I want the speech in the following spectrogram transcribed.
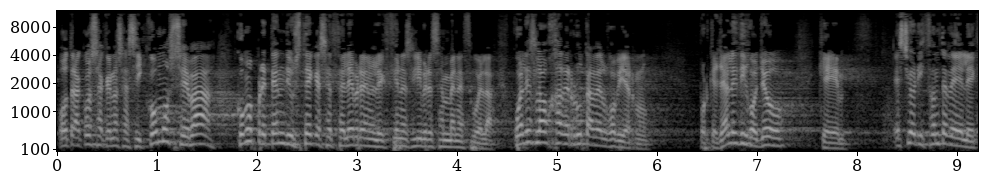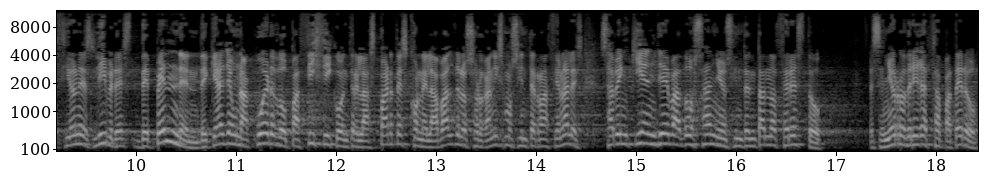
otra cosa que no sea así. ¿Cómo se va, cómo pretende usted que se celebren elecciones libres en Venezuela? ¿Cuál es la hoja de ruta del Gobierno? Porque ya le digo yo que ese horizonte de elecciones libres dependen de que haya un acuerdo pacífico entre las partes con el aval de los organismos internacionales. ¿Saben quién lleva dos años intentando hacer esto? El señor Rodríguez Zapatero.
